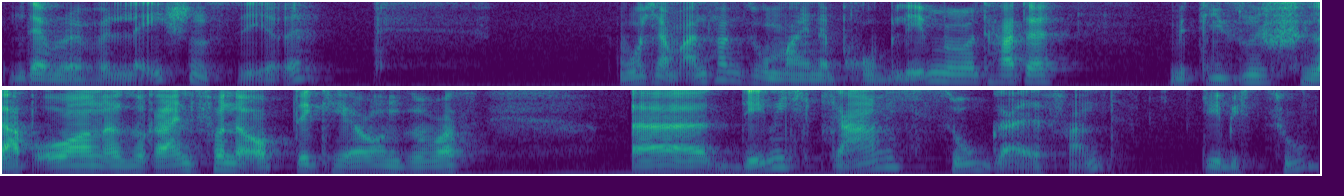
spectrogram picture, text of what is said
in der Revelations-Serie, wo ich am Anfang so meine Probleme mit hatte, mit diesen Schlappohren, also rein von der Optik her und sowas, äh, den ich gar nicht so geil fand, gebe ich zu.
